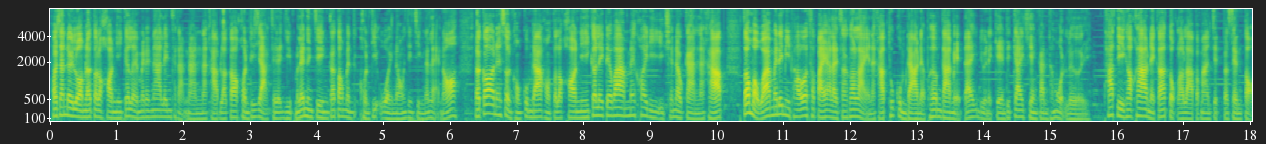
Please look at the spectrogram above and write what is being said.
เพราะฉะนั้นโดยรวมแล้วตัวละครนี้ก็เลยไม่ได้น่าเล่นขนาดนั้นนะครับแล้วก็คนที่อยากจะหยิบมาเล่นจริง ๆ ก็ต้องเป็นคนที่อวยน้องจริง ๆ นั่นแหละเนาะ แล้วก็ในส่วนของกลุ่มดาวของตัวละครนี้ก็เรียกได้ว่าไม่ค่อยดีอีกเช่นเดียวกันนะครับ ต้องบอกว่าไม่ได้มี power spike อะไรสักเท่าไหร่นะครับ ทุกกลุ่มดาวเนี่ยเพิ่มดาเมจได้อยู่ในเกณฑ์ที่ใกล้เคียงกันทั้งหมดเลย ถ้าตีคร่าวๆเนี่ยก็ตกราวๆประมาณ 7%ต่อ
